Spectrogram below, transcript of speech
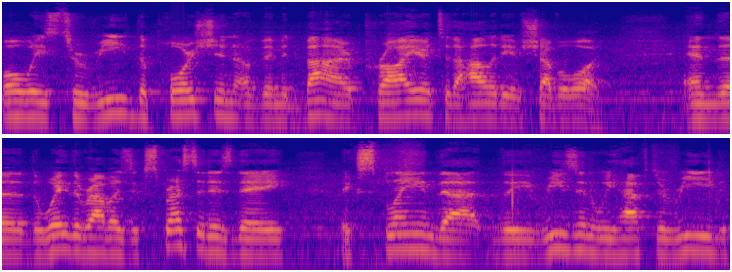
always to read the portion of Bimidbar prior to the holiday of Shavuot. And the, the way the rabbis expressed it is they explained that the reason we have to read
